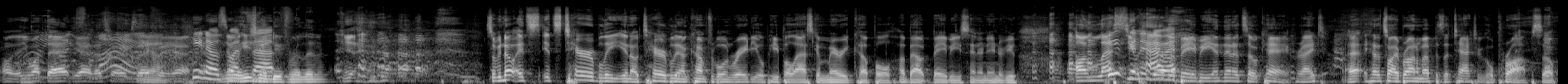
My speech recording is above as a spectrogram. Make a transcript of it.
Oh, you want that? Yeah, that's right. Exactly. Yeah. He knows know what what's he's up. gonna do for a living. So we know it's it's terribly you know terribly uncomfortable when radio people ask a married couple about babies in an interview, unless you have a baby and then it's okay, right? Uh, that's why I brought him up as a tactical prop. So.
